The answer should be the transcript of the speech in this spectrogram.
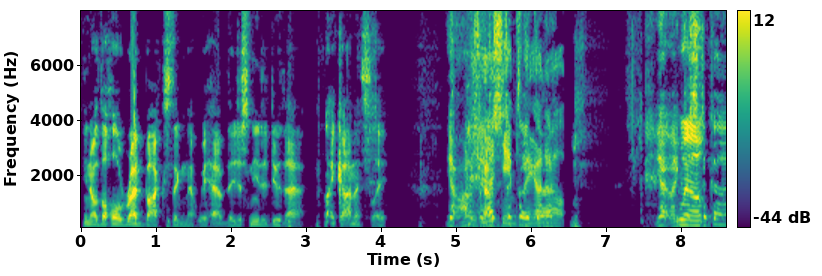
you know the whole Redbox thing that we have. They just need to do that. Like honestly, Yeah, honestly, Bad just stick games they like got a, out. yeah, like Well- just stick a,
